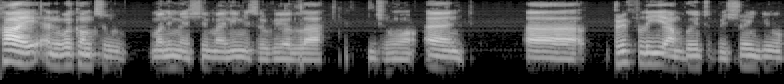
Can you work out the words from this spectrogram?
Hi and welcome to Money Machine. My name is Oriola Jumo and uh, briefly I'm going to be showing you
